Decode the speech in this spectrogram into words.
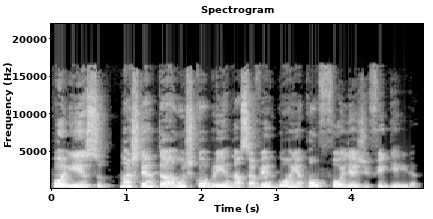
Por isso, nós tentamos cobrir nossa vergonha com folhas de figueira.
